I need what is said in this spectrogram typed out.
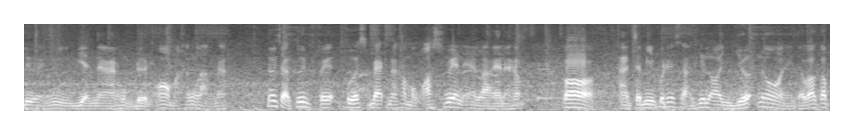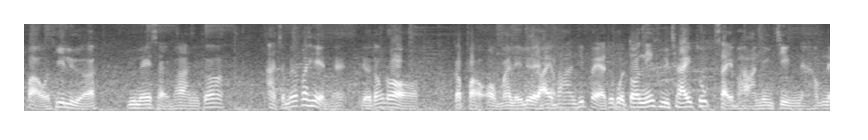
เรื่อยๆนี่เวียนนาผมเดินอ้อมมาข้างหลังนะเนื่องจากขึ้น First Back นะครับของ Austrian Airlines นะครับ ก็อาจจะมีผู้โดยสารที่รออยู่เยอะหน่อย แต่ว่ากระเป๋าที่เหลืออยู่ในสายพานก็อาจจะไม่ค่อยเห็นนะเดี๋ยวต้องรอกระเป๋าออกมาเรื่อยๆสายพานที่8ทุกคนตอนนี้คือใช้ทุกสายพานจริงๆนะครับใน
